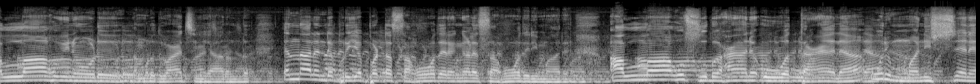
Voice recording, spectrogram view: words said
അള്ളാഹുവിനോട് നമ്മൾ ദ്വാ ചെയ്യാറുണ്ട്. എന്നാൽ എന്റെ പ്രിയപ്പെട്ട സഹോദരങ്ങളെ സഹോദരിമാരെ അള്ളാഹു സുബാന ഒരു മനുഷ്യനെ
